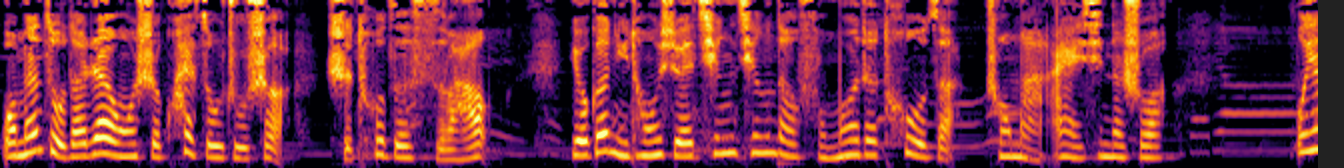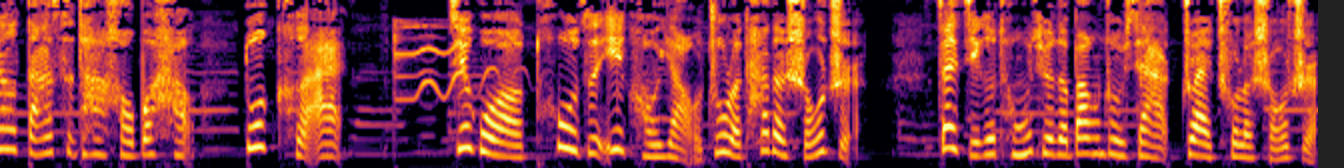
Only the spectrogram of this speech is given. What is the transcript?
我们组的任务是快速注射，使兔子死亡。有个女同学轻轻地抚摸着兔子，充满爱心地说：“不要打死它好不好？多可爱！”结果兔子一口咬住了她的手指，在几个同学的帮助下拽出了手指。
